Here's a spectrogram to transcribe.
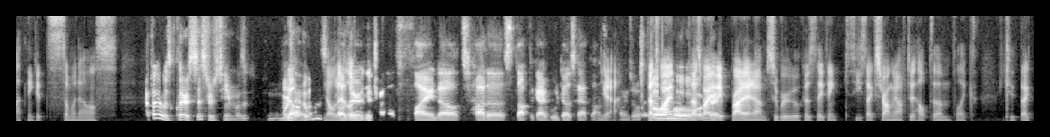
I think it's someone else. I thought it was Claire's sister's team. Was it? Weren't No. the ones? No, they're, they're they're trying to find out how to stop the guy who does have the hundred Yeah. coins or whatever. That's why. Oh, That's why they brought in um Subaru because they think he's like strong enough to help them like like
